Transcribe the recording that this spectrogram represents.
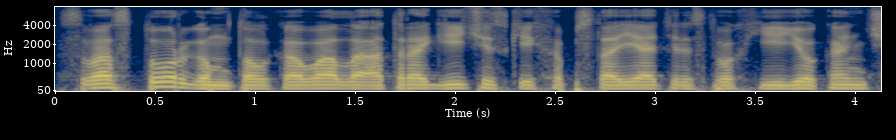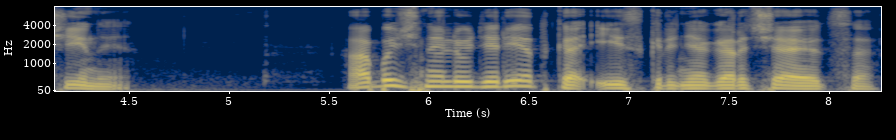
с восторгом толковало о трагических обстоятельствах ее кончины. Обычно люди редко искренне огорчаются,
